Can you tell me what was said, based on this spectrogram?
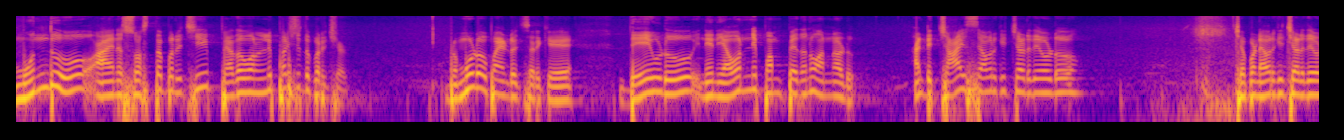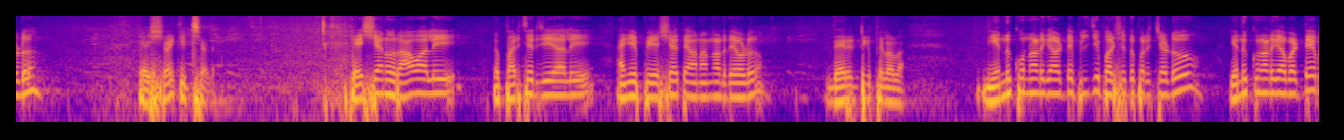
ముందు ఆయన స్వస్థపరిచి పెదవుల్ని పరిశుద్ధపరిచాడు. ఇప్పుడు మూడో పాయింట్ వచ్చేసరికి దేవుడు నేను ఎవరిని పంపేదను అన్నాడు. అంటే ఛాయిస్ ఎవరికి ఇచ్చాడు దేవుడు? చెప్పండి ఎవరికి ఇచ్చాడు దేవుడు? యష్యాకి ఇచ్చాడు. యష్యా నువ్వు రావాలి నువ్వు పరిచయం చేయాలి అని చెప్పి యష్యాతో ఏమని అన్నాడు దేవుడు? డైరెక్ట్గా పిలవాల. ఎన్నుకున్నాడు కాబట్టి పిలిచి పరిశుద్ధపరిచాడు ఎన్నుకున్నాడు కాబట్టే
